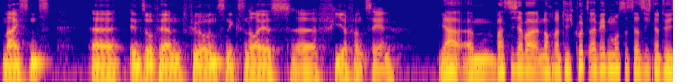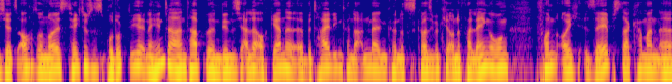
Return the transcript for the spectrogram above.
Meistens. Äh, insofern für uns nichts Neues, äh, vier von zehn. Ja, ähm, was ich aber noch natürlich kurz erwähnen muss, ist, dass ich natürlich jetzt auch so ein neues technisches Produkt hier in der Hinterhand habe, in dem sich alle auch gerne äh, beteiligen können, da anmelden können. Das ist quasi wirklich auch eine Verlängerung von euch selbst. Da kann man äh,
